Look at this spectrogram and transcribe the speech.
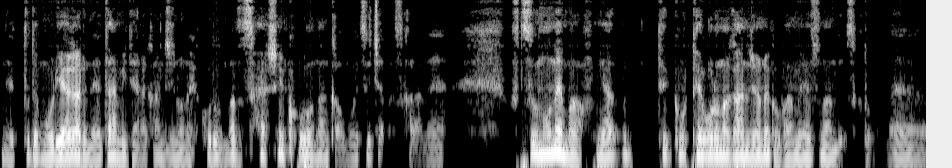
ネットで盛り上がるネタみたいな感じのね、ことをまず最初にこうなんか思いついちゃいますからね。普通のね、まあ、や手手頃な感じのね、こうファミレスなんですけどもね。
